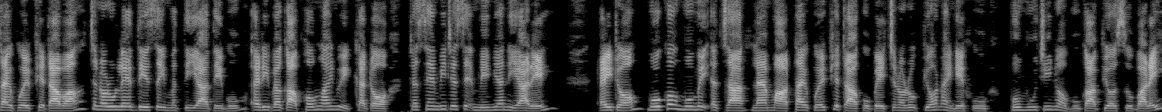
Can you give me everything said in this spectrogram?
တိုက်ပွဲဖြစ်တာပါကျွန်တော်တို့လည်းအသေးစိတ်မသိရသေးဘူးအဲ့ဒီဘက်ကဖုန်းလိုင်းတွေကတ်တော့တဆင်ပြီးတဆင်မေးမြန်းနေရတယ်အဲ့တော့မိုးကုတ်မိုးမိတ်အကြားလမ်းမှာတိုက်ပွဲဖြစ်တာကိုပဲကျွန်တော်တို့ပြောနိုင်တယ်ဟုဗိုလ်မှူးကြီးနော်ဘူးကပြောဆိုပါတယ်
